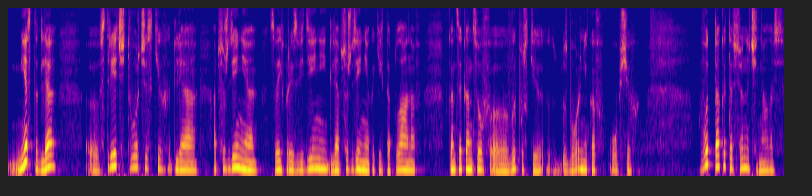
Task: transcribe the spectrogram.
место для встреч творческих, для обсуждения своих произведений, для обсуждения каких-то планов, в конце концов, э, выпуски сборников общих. Вот так это все начиналось.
